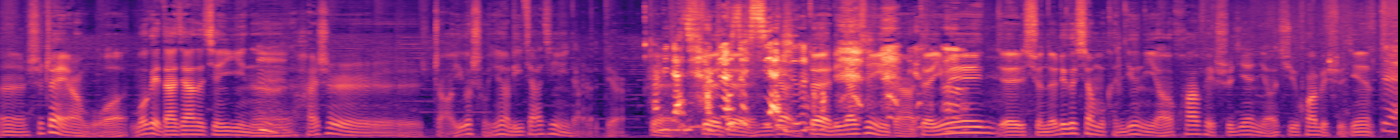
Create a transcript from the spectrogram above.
嗯，是这样，我我给大家的建议呢，还是找一个首先要离家近一点的地儿，还离家近点，这是最现实的。对，离家近一点，对，因为呃，选择这个项目肯定你要花费时间，你要去花费时间。对，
